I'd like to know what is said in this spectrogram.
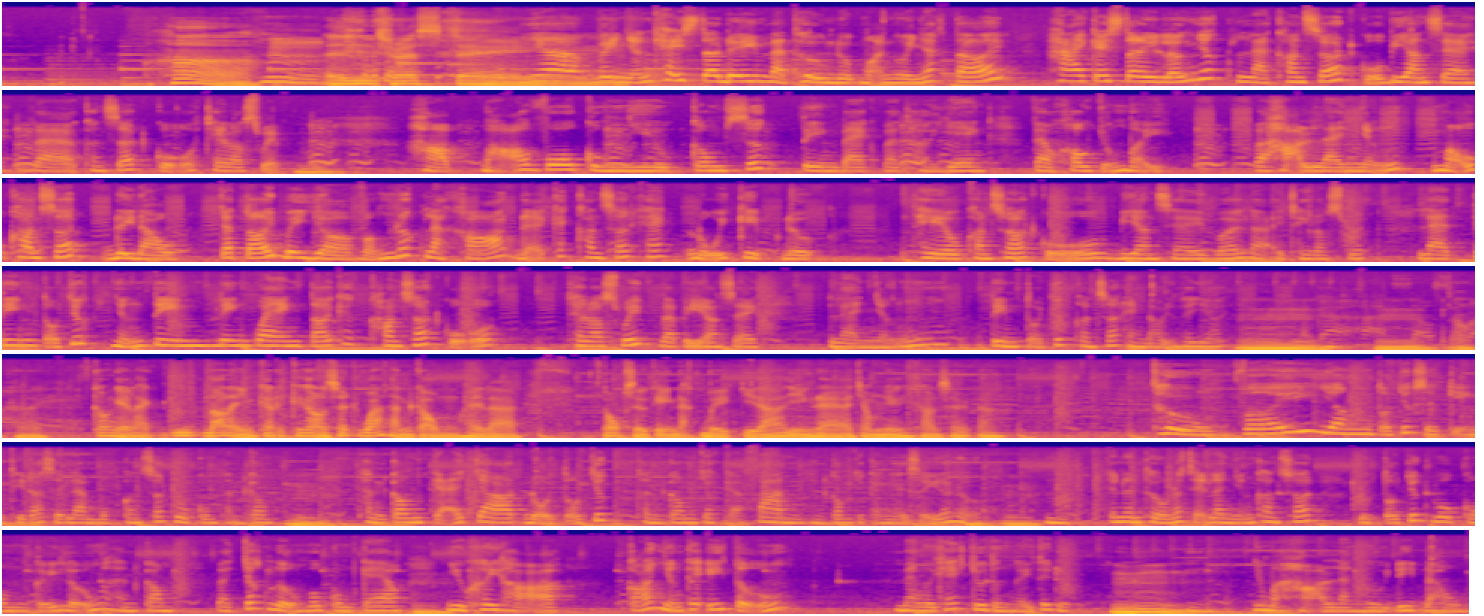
Huh, interesting. Yeah, vì những case study mà thường được mọi người nhắc tới. Hai case study lớn nhất là concert của Beyoncé và concert của Taylor Swift. Họ bỏ vô cùng nhiều công sức tiền bạc và thời gian vào khâu chuẩn bị. Và họ là những mẫu concert đi đầu cho tới bây giờ vẫn rất là khó để các concert khác đuổi kịp được. Theo concert của Beyoncé với lại Taylor Swift là team tổ chức những team liên quan tới các concert của Taylor Swift và Beyoncé là những team tổ chức concert hàng đầu trên thế giới. Ừm, ừm, ok. Có nghĩa là đó là những cái, cái concert quá thành công hay là có một sự kiện đặc biệt gì đó diễn ra ở trong những cái concert đó thường với dân tổ chức sự kiện thì đó sẽ là một concert vô cùng thành công ừ. thành công cả cho đội tổ chức thành công cho cả fan thành công cho cả nghệ sĩ đó nữa ừ. cho nên thường nó sẽ là những concert được tổ chức vô cùng kỹ lưỡng và thành công và chất lượng vô cùng cao ừ. nhiều khi họ có những cái ý tưởng mà người khác chưa từng nghĩ tới được Ừ. ừ. nhưng mà họ là người đi đầu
